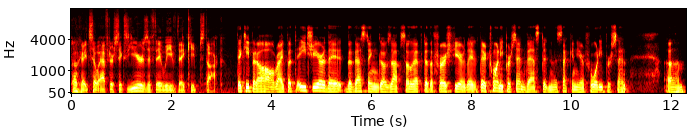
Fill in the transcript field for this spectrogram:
okay, so after six years, if they leave, they keep stock. They keep it all, right? But each year, the the vesting goes up. So after the first year, they they're twenty percent vested, in the second year, forty percent. Um,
